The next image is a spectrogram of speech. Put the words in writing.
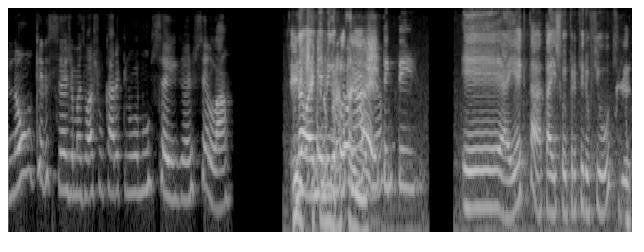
Não que ele seja, mas eu acho um cara que não, não sei, é, sei lá. Ele não, aí minha que amiga falou assim: ah, ele tem que ter. É, aí é que tá. Thaís foi preferir o Fiuk.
